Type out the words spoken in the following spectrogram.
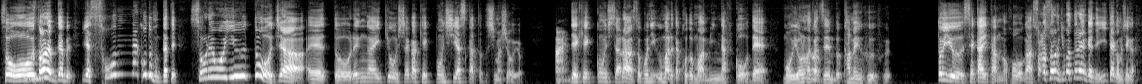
そうそれでもいやそんなこともだってそれを言うとじゃあ、えーっと恋愛強者が結婚しやすかったとしましょうよ。はい。で結婚したらそこに生まれた子供はみんな不幸でもう世の中全部仮面夫婦という世界観の方がそりゃそうに決まってるやんけって言いたいかもしれないけど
